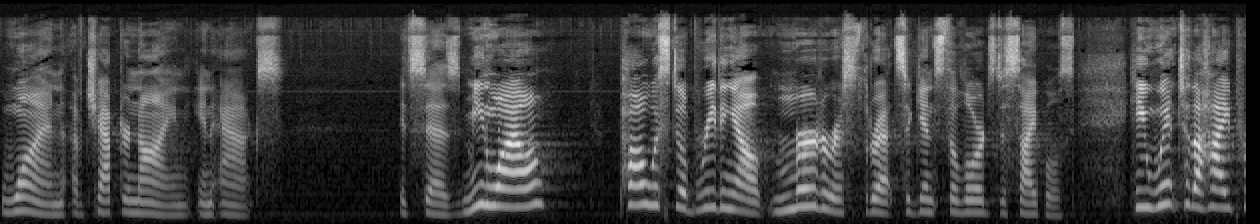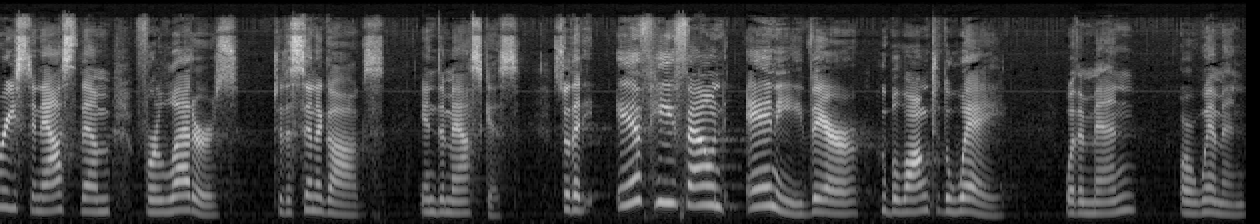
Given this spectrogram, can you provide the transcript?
1 of chapter 9 in Acts, it says, Meanwhile, Paul was still breathing out murderous threats against the Lord's disciples. He went to the high priest and asked them for letters to the synagogues in Damascus, so that if he found any there who belonged to the way, whether men or women,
